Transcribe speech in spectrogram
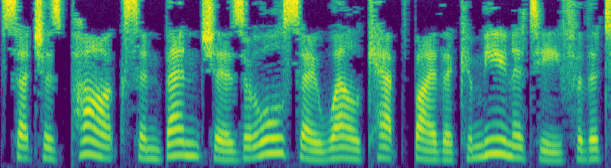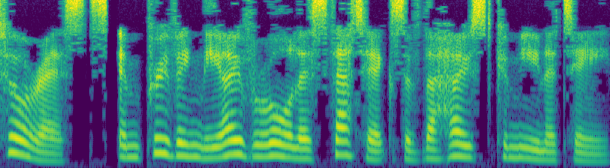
such as parks and benches are also well kept by the community for the tourists, improving the overall aesthetics of the host community.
